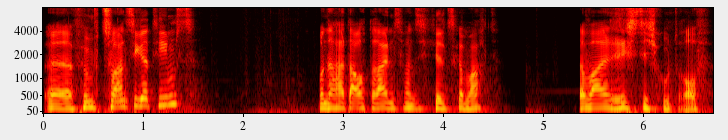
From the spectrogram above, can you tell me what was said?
äh, 520er Teams. Und da hat er auch 23 Kills gemacht. Da war er richtig gut drauf.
